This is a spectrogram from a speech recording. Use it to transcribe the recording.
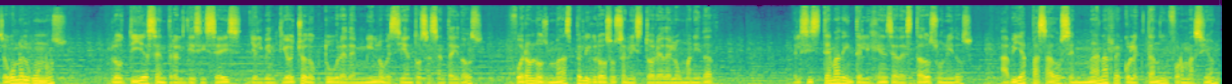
Según algunos, los días entre el 16 y el 28 de octubre de 1962 fueron los más peligrosos en la historia de la humanidad. El sistema de inteligencia de Estados Unidos había pasado semanas recolectando información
